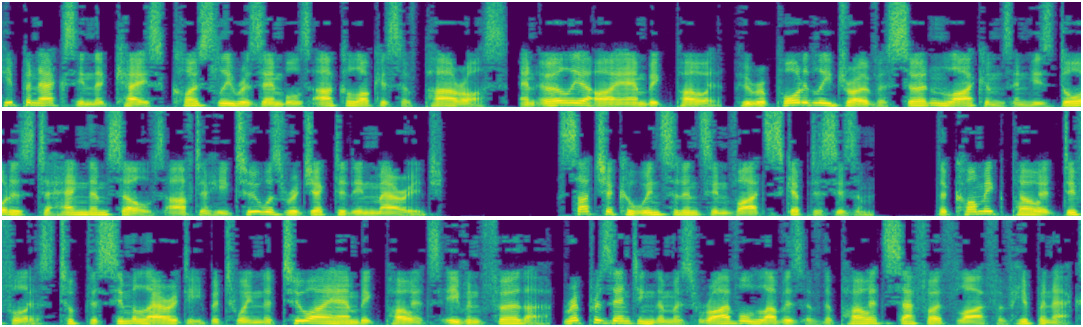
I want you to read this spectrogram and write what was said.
Hipponax in that case closely resembles Archilochus of Paros, an earlier iambic poet, who reportedly drove a certain Lycambes and his daughters to hang themselves after he too was rejected in marriage. Such a coincidence invites skepticism. The comic poet Diphilus took the similarity between the two iambic poets even further, representing them as rival lovers of the poet Sappho's life of Hipponax,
